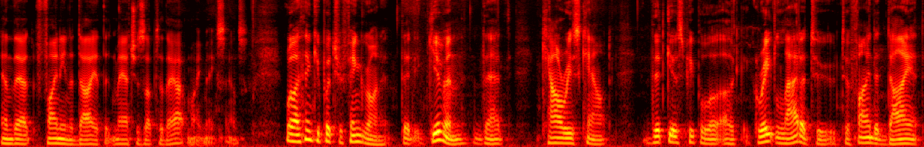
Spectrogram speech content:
and that finding a diet that matches up to that might make sense. Well, I think you put your finger on it. That given that calories count, that gives people a, a, great latitude to find a diet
